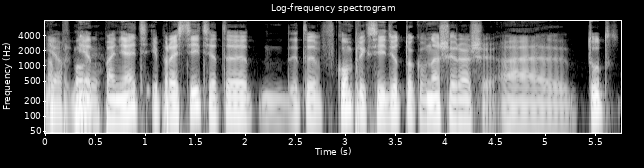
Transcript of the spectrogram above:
А я вполне... Нет, понять и простить это, это в комплексе идет только в нашей Раше. А тут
